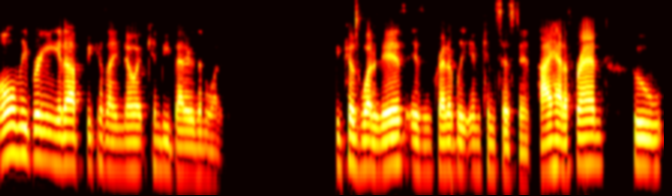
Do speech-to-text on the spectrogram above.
only bringing it up because I know it can be better than what it is. Because what it is is incredibly inconsistent. I had a friend who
